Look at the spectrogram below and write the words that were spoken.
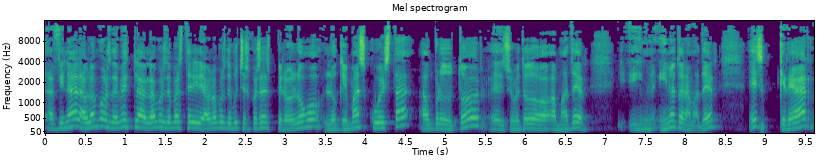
al final hablamos de mezcla, hablamos de mastering, hablamos de muchas cosas, pero luego lo que más cuesta a un productor, eh, sobre todo amateur y, no tan amateur, es crear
